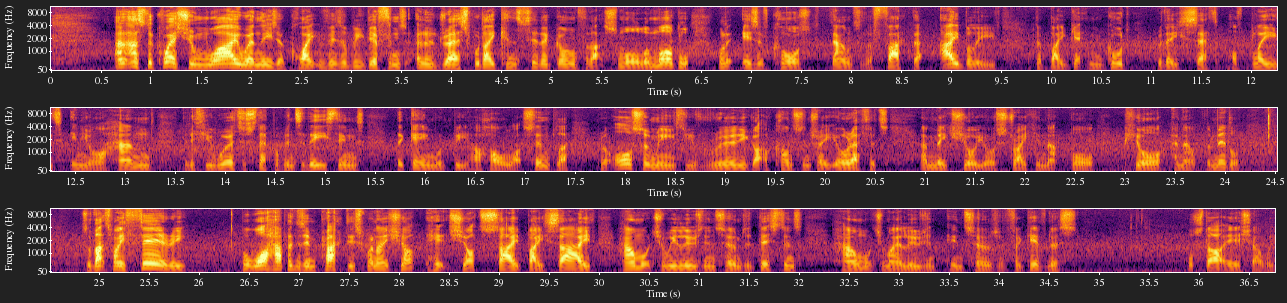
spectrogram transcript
And ask the question why, when these are quite visibly different at address, would I consider going for that smaller model? Well, it is, of course, down to the fact that I believe that by getting good with a set of blades in your hand, that if you were to step up into these things, the game would be a whole lot simpler. But it also means you've really got to concentrate your efforts and make sure you're striking that ball pure and out the middle. So that's my theory but what happens in practice when I shot, hit shots side by side? How much are we losing in terms of distance? How much am I losing in terms of forgiveness? We'll start here, shall we?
